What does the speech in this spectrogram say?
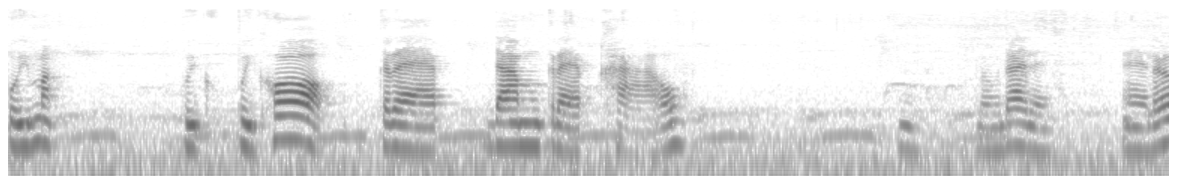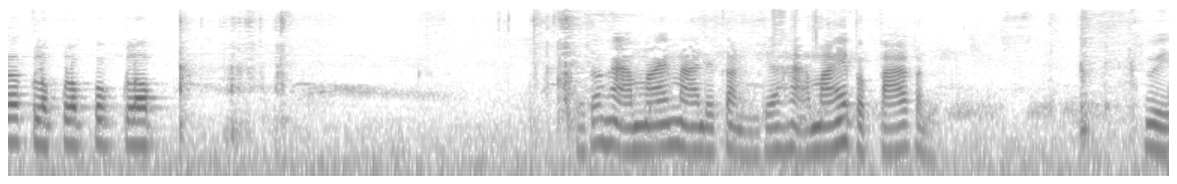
ปุ๋ยหมัก ปุ๋ยปุ๋ยคอกแกรบดำแกรบขาวลองได้เลยแหมแล้วก็กลบกลบกลบกลบเดี๋ยวต้องหาไม้มาเดี๋ยวก่อน เดี๋ยวหาไม้ให้ป๊าป๊าก่อนเฮ้ย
